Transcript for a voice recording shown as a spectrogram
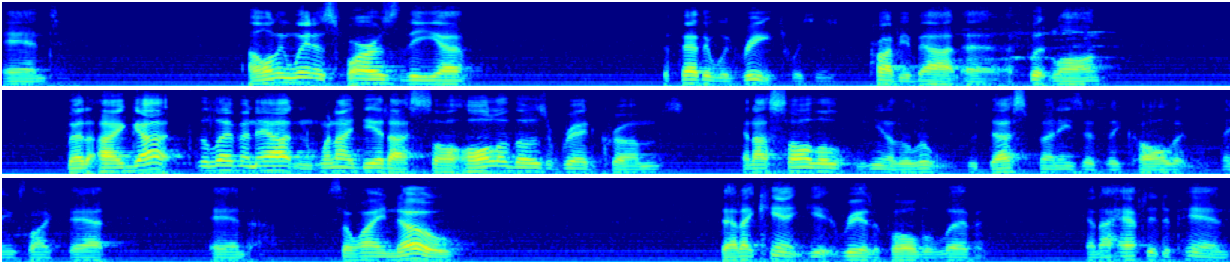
And I only went as far as the uh, the feather would reach, which is probably about a, a foot long. But I got the leaven out, and when I did, I saw all of those breadcrumbs and I saw the you know the little the dust bunnies as they call it and things like that, and so I know that I can't get rid of all the leaven, and I have to depend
